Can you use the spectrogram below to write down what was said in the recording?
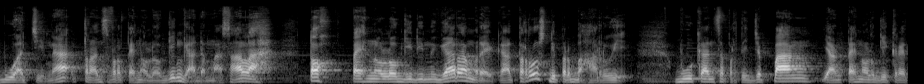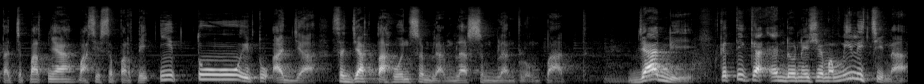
Buat Cina, transfer teknologi nggak ada masalah. Toh teknologi di negara mereka terus diperbaharui. Bukan seperti Jepang yang teknologi kereta cepatnya masih seperti itu-itu aja sejak tahun 1994. Jadi, ketika Indonesia memilih Cina,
